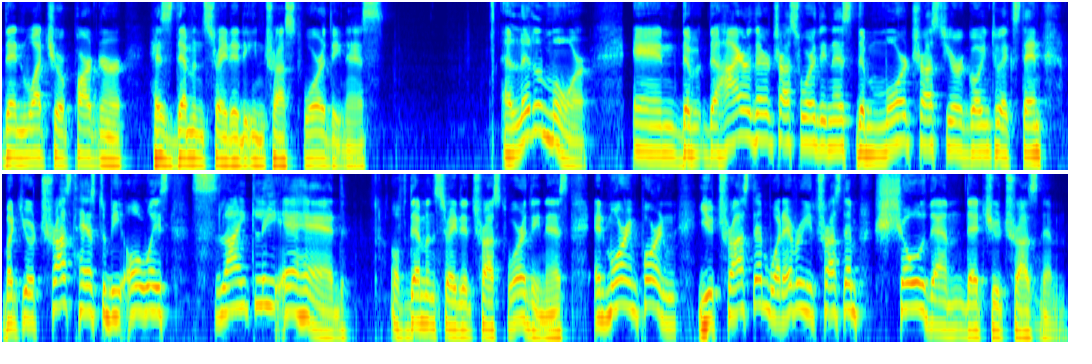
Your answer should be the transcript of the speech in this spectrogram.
than what your partner has demonstrated in trustworthiness a little more. And the the higher their trustworthiness the more trust you're going to extend. But your trust has to be always slightly ahead of demonstrated trustworthiness. And more important you trust them whatever you trust them show them that you trust them.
